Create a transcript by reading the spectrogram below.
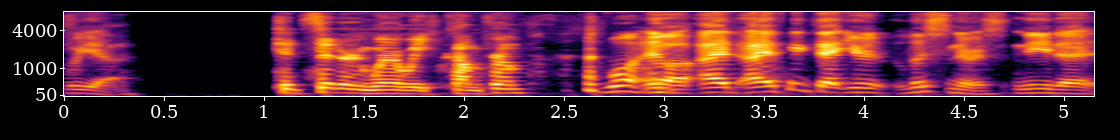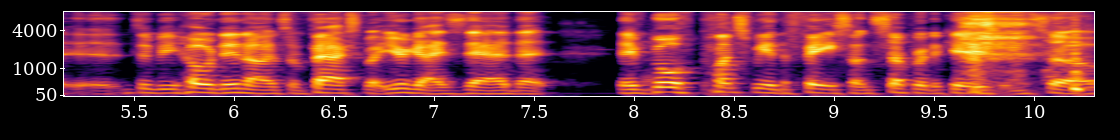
Well, yeah. Considering where we've come from. Well, and, Well, I, I think that your listeners need a, to be honed in on some facts about your guys' dad that they've both punched me in the face on separate occasions. So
